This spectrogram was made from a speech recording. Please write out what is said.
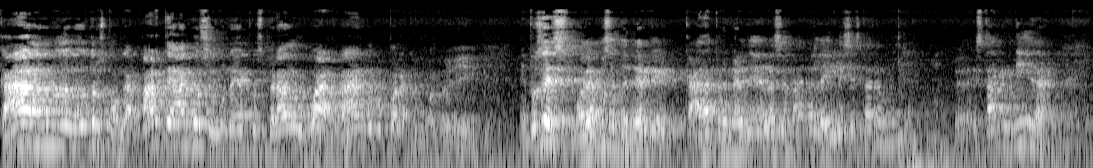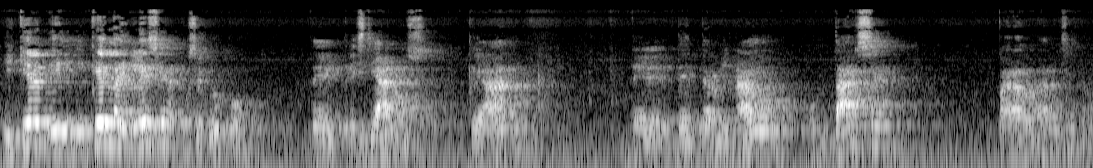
Cada uno de nosotros ponga aparte algo según haya prosperado, guardándolo para que cuando llegue. Entonces, podemos entender que cada primer día de la semana la iglesia está reunida. Está reunida. ¿Y qué, y, qué es la iglesia? Pues el grupo de cristianos que han eh, determinado juntarse para adorar al Señor.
